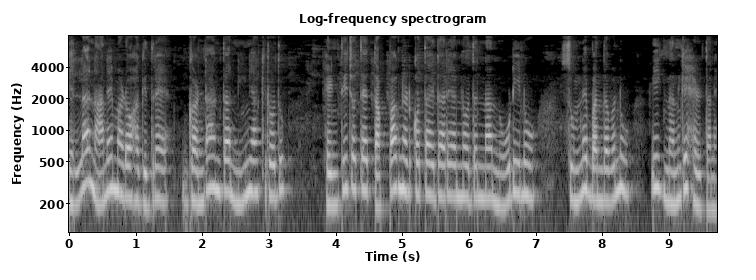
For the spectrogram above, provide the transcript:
ಎಲ್ಲ ನಾನೇ ಮಾಡೋ ಹಾಗಿದ್ರೆ ಗಂಡ ಅಂತ ನೀನು ಯಾಕಿರೋದು? ಹೆಂಡತಿ ಜೊತೆ ತಪ್ಪಾಗಿ ನಡ್ಕೋತಾ ಇದ್ದಾರೆ ಅನ್ನೋದನ್ನು ನೋಡಿನೂ ಸುಮ್ಮನೆ ಬಂದವನು ಈಗ ನನಗೆ ಹೇಳ್ತಾನೆ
